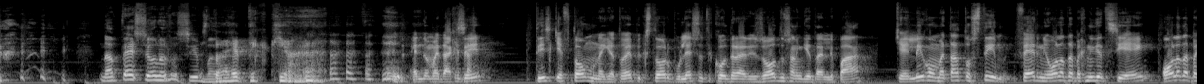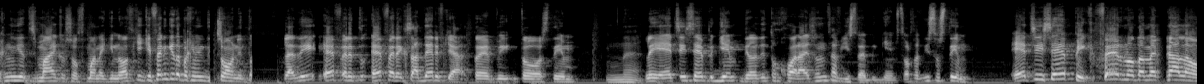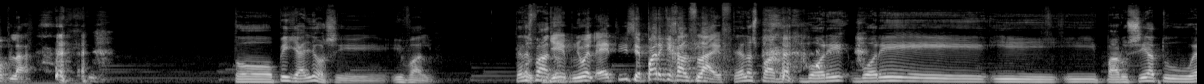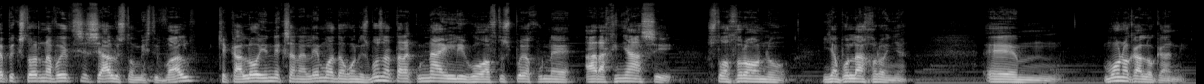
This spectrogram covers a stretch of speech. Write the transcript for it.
να πέσει όλο το Το σύμπαν. Epic πιο. Εν τω μεταξύ, τι σκεφτόμουν για το Epic Store που λες ότι κοντραριζόντουσαν και τα λοιπά και λίγο μετά το Steam φέρνει όλα τα παιχνίδια της EA, όλα τα παιχνίδια της Microsoft που ανακοινώθηκε και φέρνει και τα παιχνίδια της Sony. Δηλαδή έφερε, του- έφερε εξαντέρφια το, Epic, το Steam. ναι. Λέει έτσι είσαι Epic Game, δηλαδή το Horizon δεν θα βγει στο Epic Games Store, θα βγει στο Steam. Έτσι είσαι Epic, φέρνω τα μεγάλα όπλα. Το πήγε αλλιώς η, η Valve. Τέλος πάντων. Gabe Newell, έτσι είσαι, πάρε και Half-Life. Τέλος πάντων, μπορεί, μπορεί η, η παρουσία του Epic Store να βοήθησε σε άλλους τομείς στη Valve και καλό είναι, ξαναλέμε, ο ανταγωνισμός να ταρακουνάει λίγο αυτούς που έχουν αραχνιάσει στο θρόνο για πολλά χρόνια. Ε, μόνο καλό κάνει.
